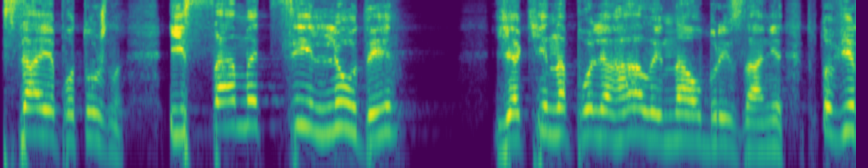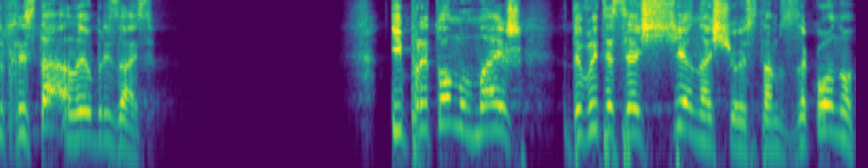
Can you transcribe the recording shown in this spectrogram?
Сяє потужно. І саме ці люди, які наполягали на обрізанні, тобто вір в Христа, але обрізайся. І при тому маєш дивитися ще на щось там з закону,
